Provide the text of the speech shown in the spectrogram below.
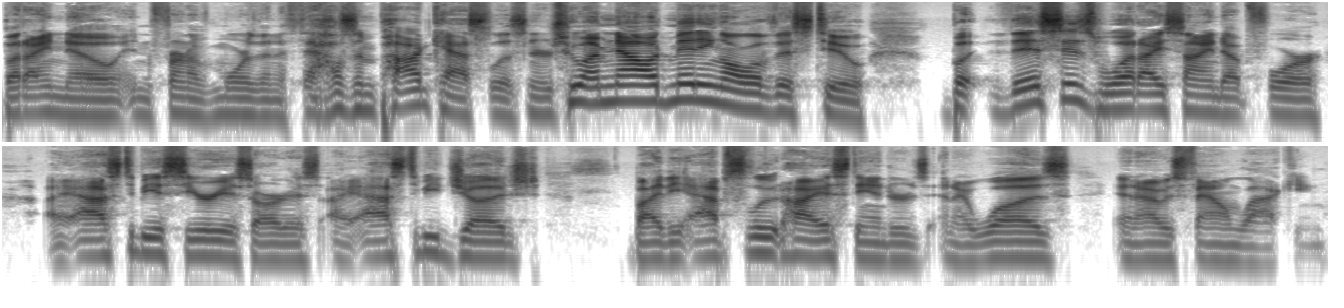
but I know in front of more than a thousand podcast listeners who I'm now admitting all of this to. But this is what I signed up for. I asked to be a serious artist. I asked to be judged by the absolute highest standards, and I was, and I was found lacking.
